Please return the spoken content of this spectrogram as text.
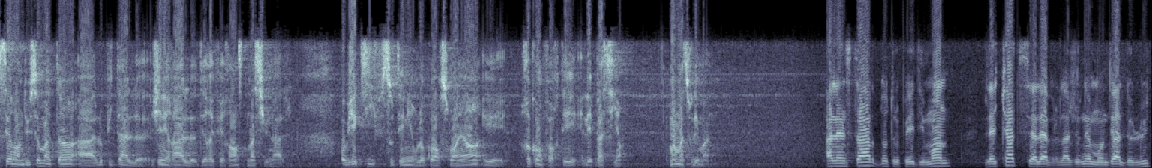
s'est rendu ce matin à l'hôpital général des références nationales. Objectif, soutenir le corps soignant et reconforter les patients. Mamad Suleiman. À l'instar d'autres pays du monde, les Tchad célèbrent la journée mondiale de lutte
